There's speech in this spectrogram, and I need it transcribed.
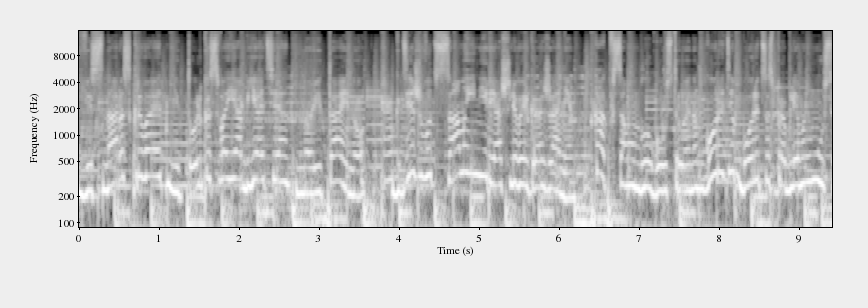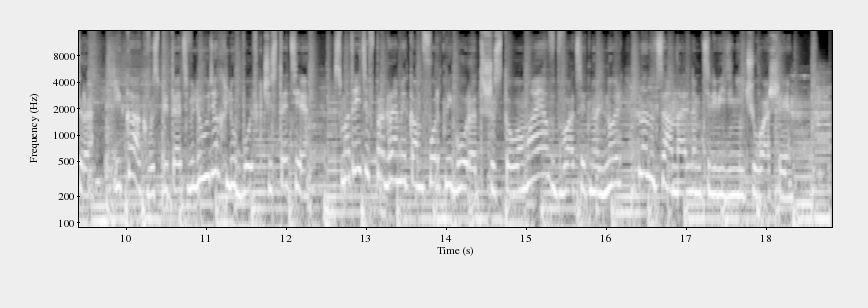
Весна раскрывает не только свои объятия, но и тайну. Где живут самые неряшливые горожане? Как в самом благоустроенном городе борются с проблемой мусора? И как воспитать в людях любовь к чистоте? Смотрите в программе «Комфортный город» 6 мая в 20.00 на национальном телевидении Чувашии.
